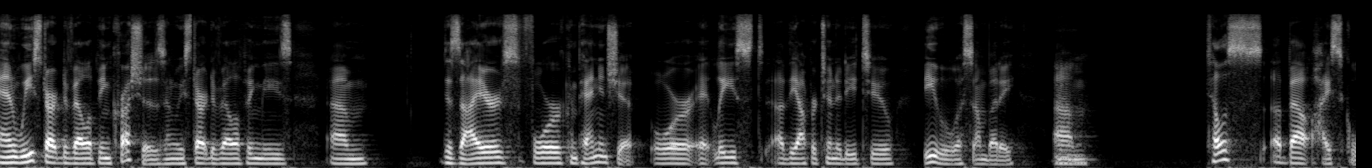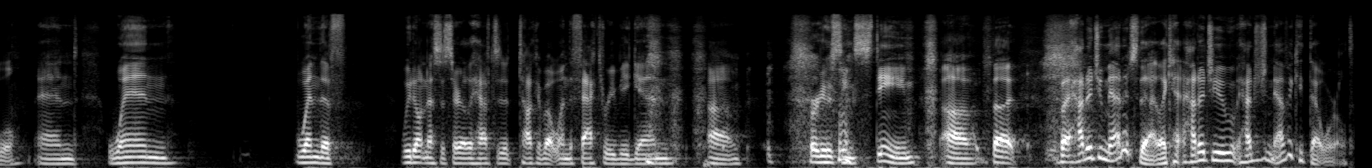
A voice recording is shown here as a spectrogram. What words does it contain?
And we start developing crushes, and we start developing these um, desires for companionship, or at least uh, the opportunity to be with somebody. Um, tell us about high school and when when the we don't necessarily have to talk about when the factory began um, producing steam, uh, but but how did you manage that? Like, how did you how did you navigate that world?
